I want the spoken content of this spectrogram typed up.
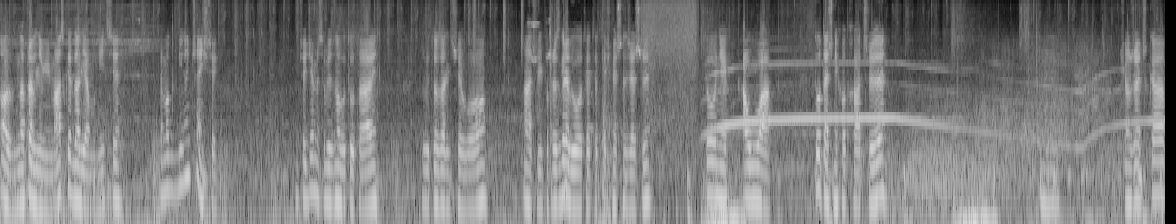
O, naprawili mi maskę, dali amunicję. Ja mogę ginąć częściej. Przejdziemy sobie znowu tutaj, żeby to zaliczyło. A, czyli to przez grę było te, te, te śmieszne rzeczy. Tu niech... Ała! Tu też niech odhaczy. Mm. Książeczka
